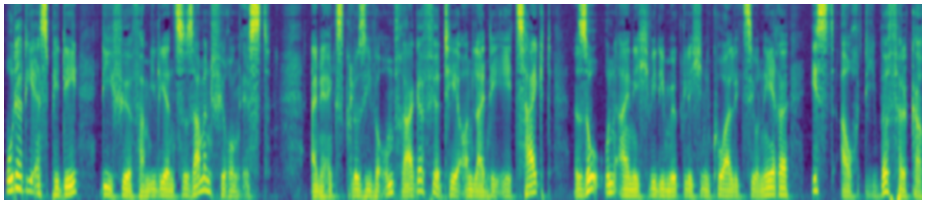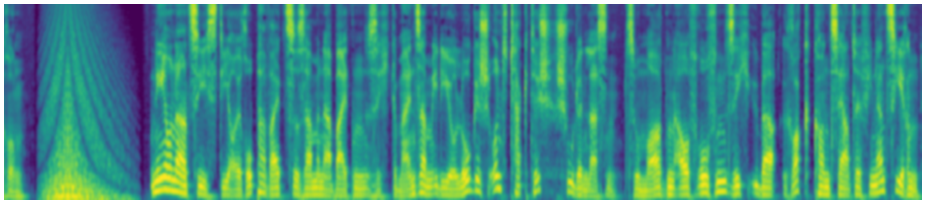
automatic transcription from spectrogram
oder die SPD, die für Familienzusammenführung ist? Eine exklusive Umfrage für t-online.de zeigt, so uneinig wie die möglichen Koalitionäre ist auch die Bevölkerung. Neonazis, die europaweit zusammenarbeiten, sich gemeinsam ideologisch und taktisch schulen lassen, zu Morden aufrufen, sich über Rockkonzerte finanzieren.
